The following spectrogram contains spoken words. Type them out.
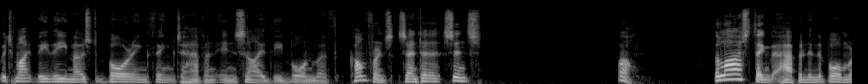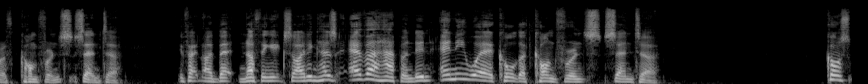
which might be the most boring thing to happen inside the Bournemouth Conference Centre since, well, the last thing that happened in the Bournemouth Conference Centre. In fact, I bet nothing exciting has ever happened in anywhere called a conference centre. Of course,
